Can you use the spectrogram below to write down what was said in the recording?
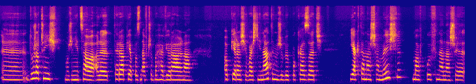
e, duża część, może nie cała, ale terapia poznawczo-behawioralna opiera się właśnie na tym, żeby pokazać, jak ta nasza myśl ma wpływ na nasze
